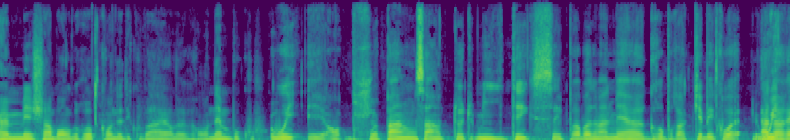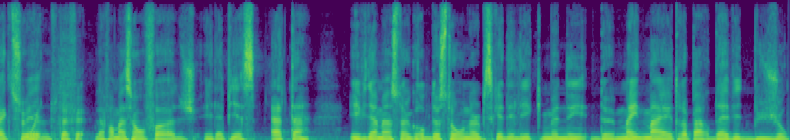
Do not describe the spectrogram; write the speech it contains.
un méchant bon groupe qu'on a découvert, là. on aime beaucoup. Oui, et on- je pense en toute humilité que c'est probablement le meilleur groupe rock québécois à Oui, l'heure actuelle. oui, tout à fait. La formation Fudge et la pièce Attends. Évidemment, c'est un groupe de stoner psychédélique mené de main de maître par David Bugeaud.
